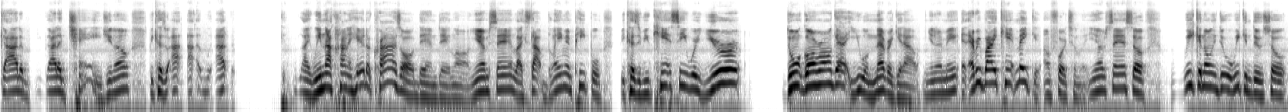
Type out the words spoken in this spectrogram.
gotta you gotta change you know because i i, I like we not trying to hear the cries all damn day long you know what i'm saying like stop blaming people because if you can't see where you're doing going wrong at you will never get out. You know what i mean? And everybody can't make it unfortunately. You know what i'm saying? So we can only do what we can do. So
